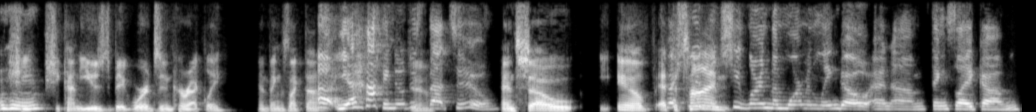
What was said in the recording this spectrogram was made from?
Mhm. She she kind of used big words incorrectly and things like that. Oh, yeah i noticed Yeah. that too and so you know, at the Especially when time, she learned the mormon lingo and um things like um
